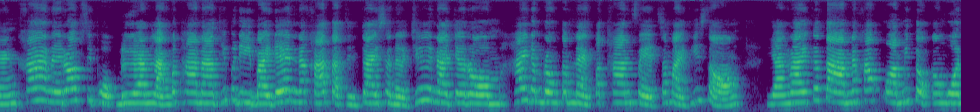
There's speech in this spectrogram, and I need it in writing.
แข่งค่าในรอบ 16 เดือนหลังประธานาธิบดีไบเดนนะคะ ตัดสินใจเสนอชื่อนายเจอโรม ให้ดำรงตำแหน่งประธานเฟดสมัยที่ 2 อย่างไรก็ตามนะคะ ความมิตกกังวล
